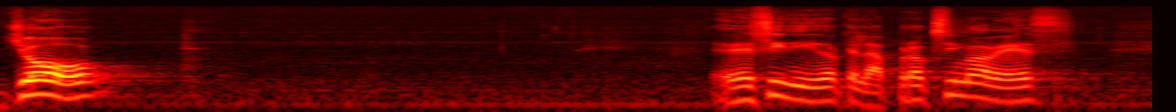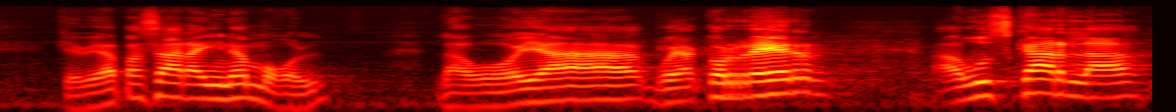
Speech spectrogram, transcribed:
Yo he decidido que la próxima vez que vea pasar a Inamol, la voy a, voy a correr a buscarla,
